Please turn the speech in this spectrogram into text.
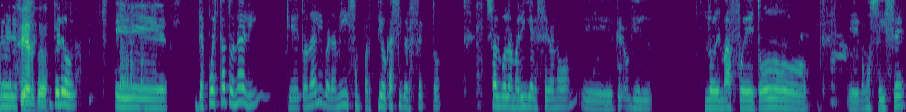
Eh, Cierto. Pero eh, después está Tonali, que Tonali para mí hizo un partido casi perfecto, salvo la amarilla que se ganó. eh, creo que lo demás fue todo, eh, ¿cómo se dice?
